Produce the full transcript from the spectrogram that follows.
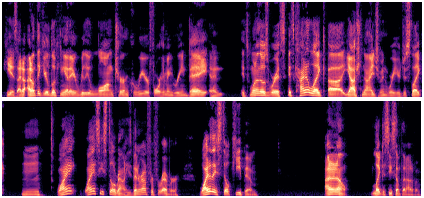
He is. I don't, I don't think you're looking at a really long term career for him in Green Bay, and it's one of those where it's it's kind of like uh, Yosh Nijman, where you're just like, hmm, why why is he still around? He's been around for forever. Why do they still keep him? I don't know. Like to see something out of him.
